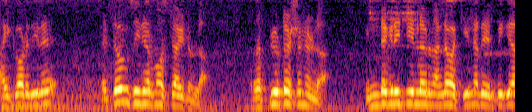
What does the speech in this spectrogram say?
ഹൈക്കോടതിയിലെ ഏറ്റവും സീനിയർ മോസ്റ്റ് ആയിട്ടുള്ള റെപ്യൂട്ടേഷനുള്ള ഇന്റഗ്രിറ്റി ഉള്ള ഒരു നല്ല വക്കീലിനെ അത് ഏൽപ്പിക്കുക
